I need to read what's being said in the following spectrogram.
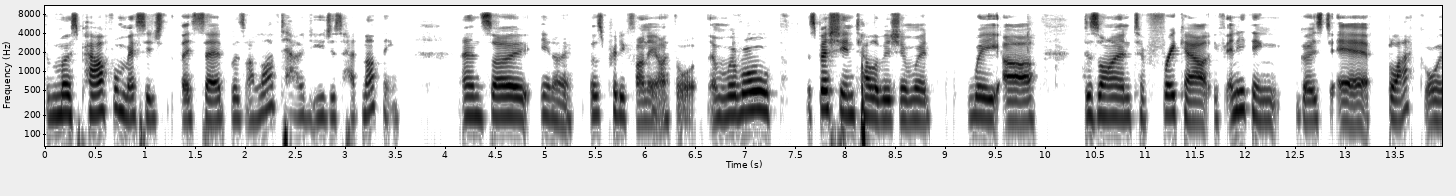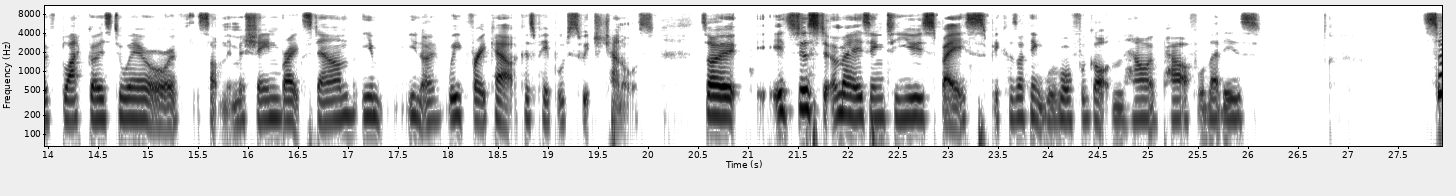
the most powerful message that they said was, "I loved how you just had nothing." And so, you know, it was pretty funny, I thought. And we're all, especially in television, where we are designed to freak out if anything goes to air black, or if black goes to air, or if something machine breaks down. You you know, we freak out because people switch channels. So it's just amazing to use space because I think we've all forgotten how powerful that is. So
